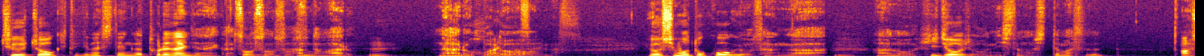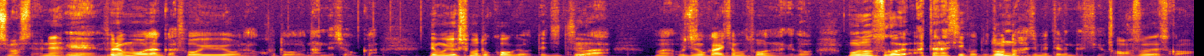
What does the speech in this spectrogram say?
中長期的な視点が取れないんじゃないかという判断がある。なるほど。吉本興業さんが、うん、あの非上場にしたの知ってます？あしましたよね、ええ、それもなんかそういうようなことなんでしょうか。でも吉本興業って実は、まあ、うちの会社もそうなんだけどものすごい新しいことをどんどん始めてるんですよ。あそうですか。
